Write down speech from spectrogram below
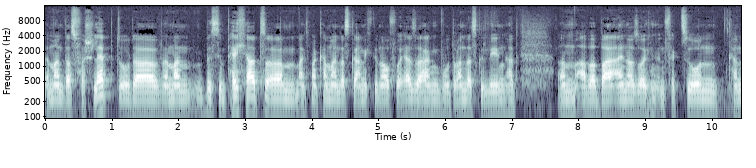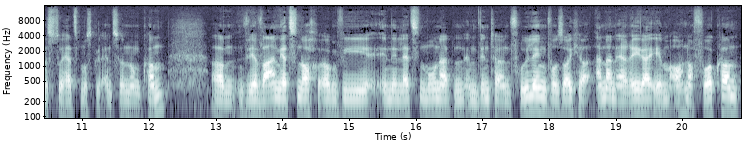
wenn man das verschleppt oder wenn man ein bisschen Pech hat. Ähm, manchmal kann man das gar nicht genau vorhersagen, woran das gelegen hat. Ähm, aber bei einer solchen Infektion kann es zu Herzmuskelentzündungen kommen. Ähm, wir waren jetzt noch irgendwie in den letzten Monaten im Winter und Frühling, wo solche anderen Erreger eben auch noch vorkommen.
